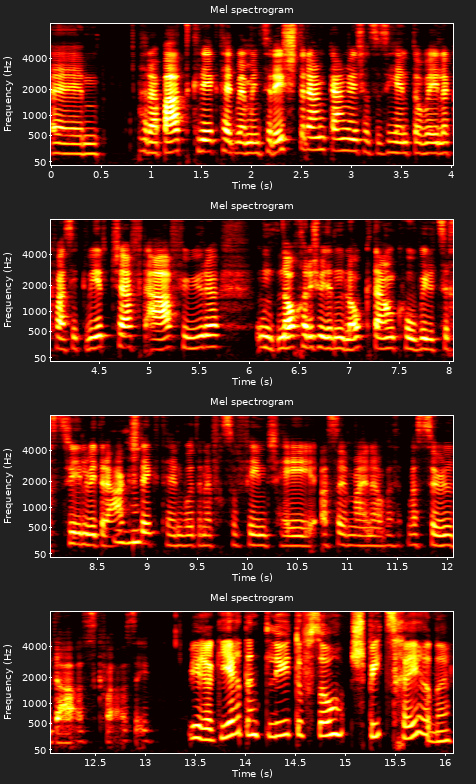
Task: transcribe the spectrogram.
ähm, Rabatt gekriegt hat, wenn man ins Restaurant gegangen ist. Also sie haben da quasi die Wirtschaft anführen und nachher ist wieder ein Lockdown gekommen, weil sich zu viel wieder mhm. angesteckt haben, wo dann einfach so findest, hey, also ich meine, was, was soll das quasi? Wie reagieren denn die Leute auf so Spitzkehren?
